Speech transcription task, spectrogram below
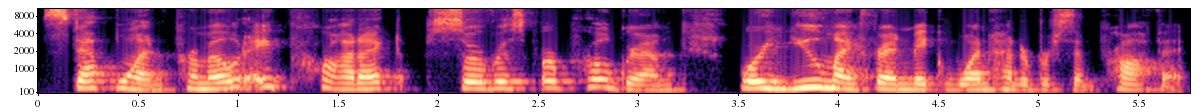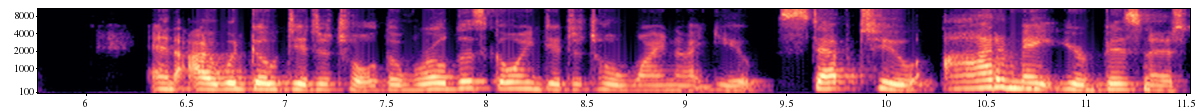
step one promote a product, service, or program where you, my friend, make 100% profit and I would go digital. The world is going digital. Why not you? Step two, automate your business.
